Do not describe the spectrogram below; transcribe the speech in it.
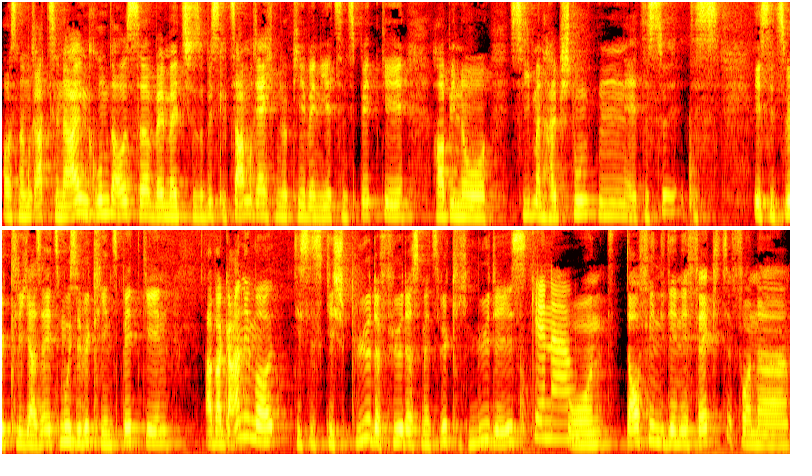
aus einem rationalen Grund aus, weil wir jetzt schon so ein bisschen zusammenrechnen, okay, wenn ich jetzt ins Bett gehe, habe ich noch siebeneinhalb Stunden, das, das ist jetzt wirklich, also jetzt muss ich wirklich ins Bett gehen aber gar nicht mehr dieses Gespür dafür, dass man jetzt wirklich müde ist. Genau. Und da finde ich den Effekt von einer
